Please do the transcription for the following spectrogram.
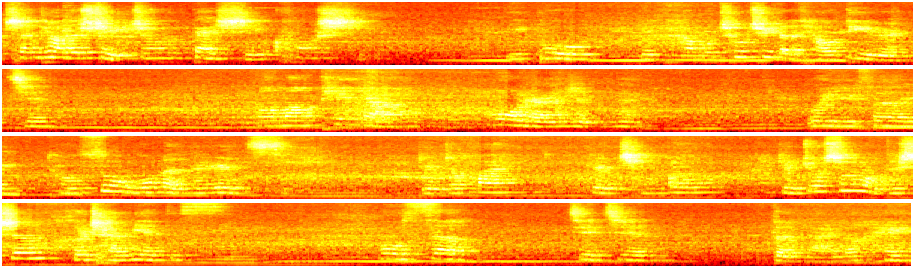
成条的水珠待谁哭时，一步也踏不出去的迢递人间。茫茫天涯，默然忍耐，为一份投诉无门的任性，忍着欢，忍成忧，忍住汹涌的生和缠绵的死。暮色渐渐等来了黑，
